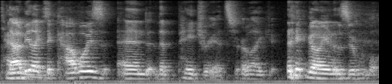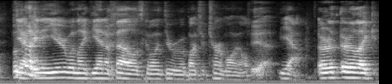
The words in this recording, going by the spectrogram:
10 that would be like the Cowboys and the Patriots are like going into the Super Bowl. yeah in a year when like the NFL is going through a bunch of turmoil. yeah. Yeah, Or or like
